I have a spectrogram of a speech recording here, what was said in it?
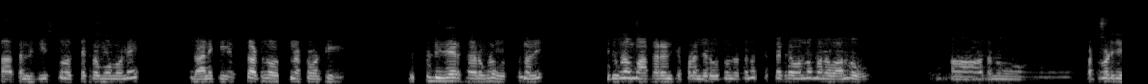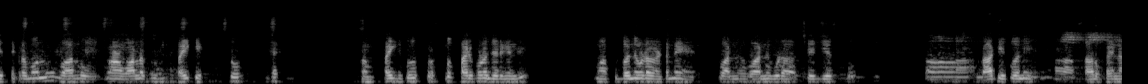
అతన్ని తీసుకుని వచ్చే క్రమంలోనే దానికి ఎస్కాట్గా వస్తున్నటువంటి స్విఫ్ట్ డిజైర్ కారు కూడా వస్తున్నది. ఇది కూడా మా చెప్పడం జరుగుతుంది. అతను చెప్పే క్రమంలో మన వాళ్ళు అతను పట్టుబడి చేసే క్రమంలో వాళ్ళు మా వాళ్ళకు పైకి ఎక్కుతూ అంటే, పైకి తోసుకొస్తూ పారిపోవడం జరిగింది. మా సిబ్బంది కూడా వెంటనే వాళ్ళని వారిని కూడా చేజ్ చేస్తూ లాఠీతోని ఆ కారు పైన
